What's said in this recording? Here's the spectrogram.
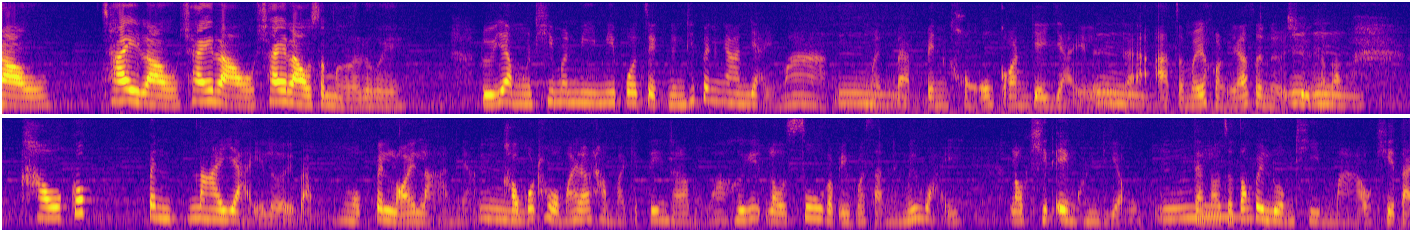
เรา ใช่เราใช่เราใช่เราเสมอเลย หรืออย่างบางทีมันมีมีโปรเจกต์หนึ่งที่เป็นงานใหญ่มาก อืมเหมือนแบบเป็นขององค์กรใหญ่ ๆ เลยอืม แต่อาจจะไม่ขออนุญาตเสนอชื่ออแต่แบบมเขาก็เป็นนายใหญ่เลยแบบงบเป็นร้อยล้านเนี่ยอืม เขาก็โทรมาให้เราทำมาร์เก็ตติ้งแต่เราบอกว่าเฮ้ยเราสู้กับอีกบริษัทหนึ่งไม่ไหว เราคิดเองคนเดียวอืมแต่เราจะต้องไปรวมทีมมาโอเคแต่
